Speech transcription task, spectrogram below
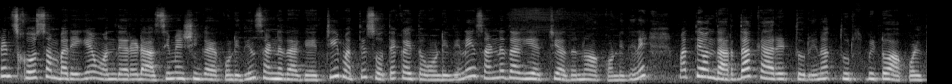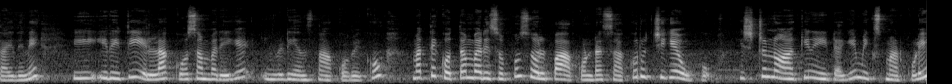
ಫ್ರೆಂಡ್ಸ್ ಕೋಸಂಬರಿಗೆ ಒಂದೆರಡು ಹಸಿಮೆಣ್ಸಿನ್ಕಾಯಿ ಹಾಕೊಂಡಿದ್ದೀನಿ. ಸಣ್ಣದಾಗಿ ಹೆಚ್ಚಿ ಮತ್ತು ಸೌತೆಕಾಯಿ ತೊಗೊಂಡಿದ್ದೀನಿ. ಸಣ್ಣದಾಗಿ ಹೆಚ್ಚಿ ಅದನ್ನು ಹಾಕೊಂಡಿದ್ದೀನಿ. ಮತ್ತು ಒಂದು ಅರ್ಧ ಕ್ಯಾರೆಟ್ ತುರಿನ ತುರಿಸ್ಬಿಟ್ಟು ಹಾಕೊಳ್ತಾ ಇದ್ದೀನಿ. ಈ ಈ ರೀತಿ ಎಲ್ಲ ಕೋಸಂಬರಿಗೆ ಇಂಗ್ರೀಡಿಯೆಂಟ್ಸ್ನ ಹಾಕೋಬೇಕು. ಮತ್ತು ಕೊತ್ತಂಬರಿ ಸೊಪ್ಪು ಸ್ವಲ್ಪ ಹಾಕ್ಕೊಂಡ್ರೆ ಸಾಕು. ರುಚಿಗೆ ಉಪ್ಪು. ಇಷ್ಟನ್ನು ಹಾಕಿ ನೀಟಾಗಿ ಮಿಕ್ಸ್ ಮಾಡ್ಕೊಳ್ಳಿ.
